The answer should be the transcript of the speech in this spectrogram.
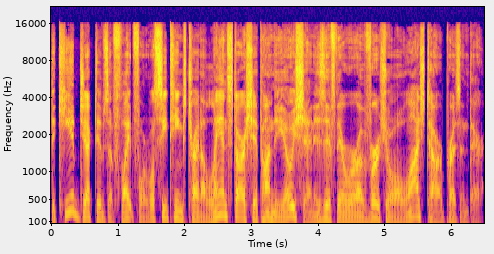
the key objectives of Flight 4 will see teams try to land Starship on the ocean as if there were a virtual launch tower present there.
